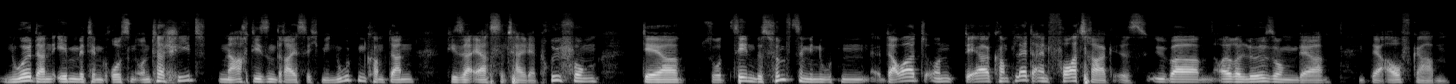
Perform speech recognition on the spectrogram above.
Nur dann eben mit dem großen Unterschied, nach diesen 30 Minuten kommt dann dieser erste Teil der Prüfung, der so 10 bis 15 Minuten dauert und der komplett ein Vortrag ist über eure Lösungen der, der Aufgaben.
